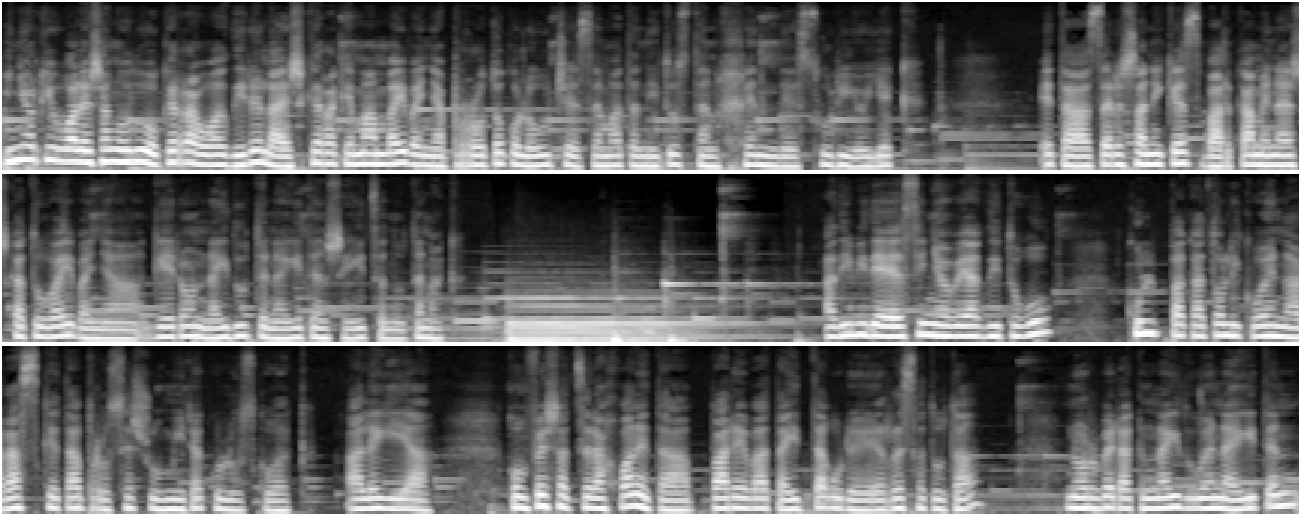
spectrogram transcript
Inork igual esango du okerragoak direla eskerrak eman bai, baina protokolo hutsa ez ematen dituzten jende zuri hoiek. Eta zer esanik ez barkamena eskatu bai, baina gero nahi duten egiten segitzen dutenak. Adibide ezin hobeak ditugu, kulpa katolikoen arazketa prozesu mirakuluzkoak. Alegia, konfesatzera joan eta pare bat aitagure errezatuta, norberak nahi duena egiten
